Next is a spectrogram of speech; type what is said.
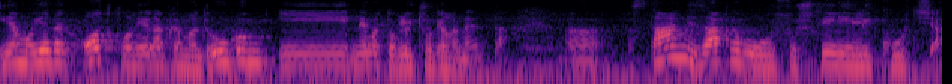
imamo jedan otklon jedan prema drugom i nema tog ličnog elementa. Stan je zapravo u suštini ili kuća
